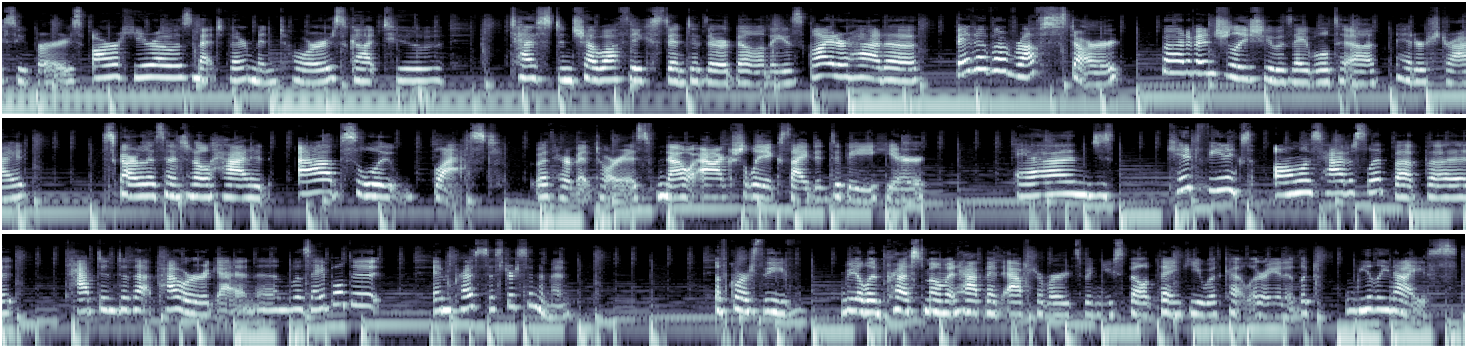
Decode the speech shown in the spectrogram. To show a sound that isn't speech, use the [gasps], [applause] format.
Supers. Our heroes met their mentors, got to test and show off the extent of their abilities. Glider had a bit of a rough start, but eventually she was able to uh, hit her stride. Scarlet Sentinel had an absolute blast with her mentor, is now actually excited to be here. And Kid Phoenix almost had a slip up, but tapped into that power again and was able to impress Sister Cinnamon. Of course, the real impressed moment happened afterwards when you spelled thank you with cutlery and it looked really nice.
